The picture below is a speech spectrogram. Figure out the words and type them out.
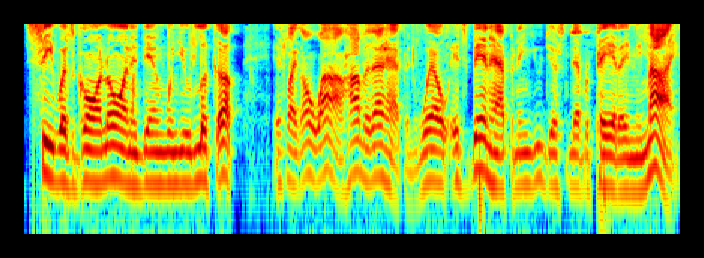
see what's going on. And then when you look up, it's like, oh wow, how did that happen? Well, it's been happening. You just never pay it any mind.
